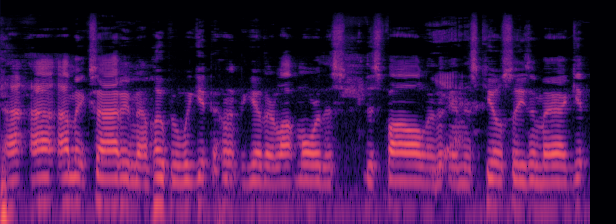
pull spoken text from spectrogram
I, I I'm excited, and I'm hoping we get to hunt together a lot more this this fall and, and this kill season. May I get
